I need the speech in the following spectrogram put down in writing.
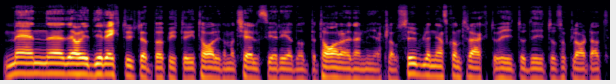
Men eh, det har ju direkt dykt upp uppgifter i Italien om att Chelsea är redo att betala den här nya klausulen i hans kontrakt och hit och dit och såklart att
